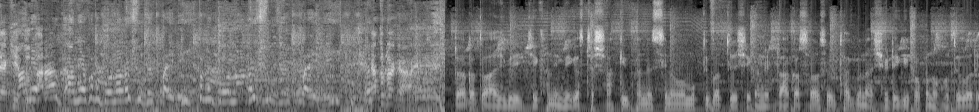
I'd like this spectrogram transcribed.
দেখে তো তারা আমি এখন গোনারও সুযোগ পাইনি। এখনও গোনারও সুযোগ পাইনি। এত টাকা? টাকা তো আসবেই। যেখানে মেগাস্টার শাকিব খানের সিনেমা মুক্তি পাচ্ছে সেখানে টাকা সরাসরি থাকবে না সেটা কি কখনো হতে পারে?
